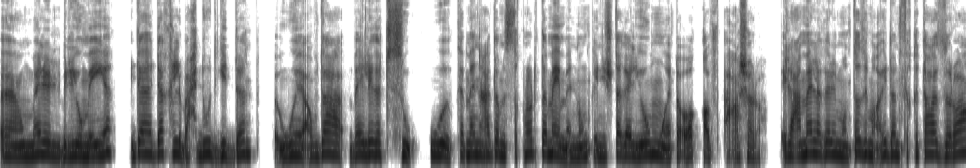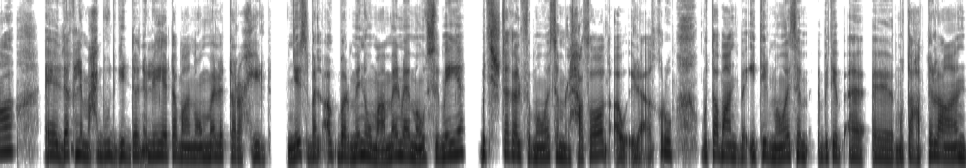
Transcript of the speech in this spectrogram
عمال باليومية. ده دخل محدود جدا وأوضاع بالغة السوء وكمان عدم استقرار تماما. ممكن يشتغل يوم ويتوقف عشرة. العمالة غير المنتظمة أيضا في قطاع الزراعة دخل محدود جدا اللي هي طبعا عمال التراحيل. النسبة الأكبر منهم عمالة موسمية بتشتغل في مواسم الحصاد أو إلى آخره وطبعا بقية المواسم بتبقى متعطلة عن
